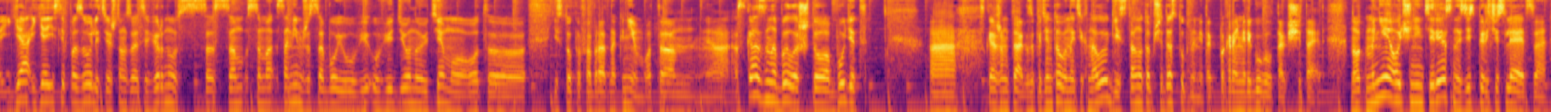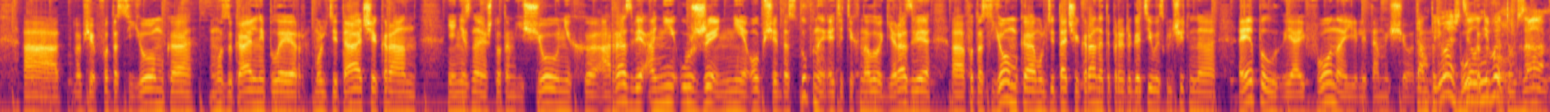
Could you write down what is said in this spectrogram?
я, я, если позволите, что называется, верну сам- сама- самим же собой уведенную тему от э, истоков обратно к ним. Вот а, сказано было, что будет, скажем так, запатентованные технологии станут общедоступными, так, по крайней мере, Google так считает. Но вот мне очень интересно, здесь перечисляется а, вообще фотосъемка, музыкальный плеер, мультитач-экран, я не знаю, что там еще у них. А разве они уже не общедоступны, эти технологии? Разве а, фотосъемка, мультитач-экран это прерогатива исключительно Apple и iPhone или там еще? Там, понимаешь, ноутбука дело не в этом. За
